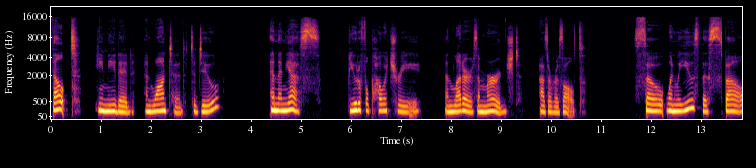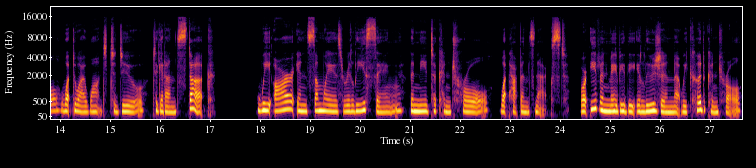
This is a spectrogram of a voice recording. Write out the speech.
felt he needed and wanted to do. And then, yes, beautiful poetry and letters emerged as a result. So, when we use this spell, what do I want to do to get unstuck? We are in some ways releasing the need to control what happens next, or even maybe the illusion that we could control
